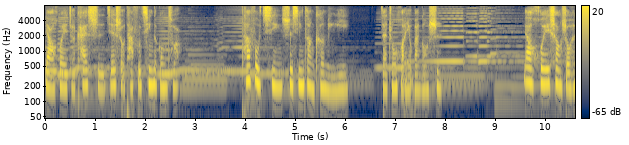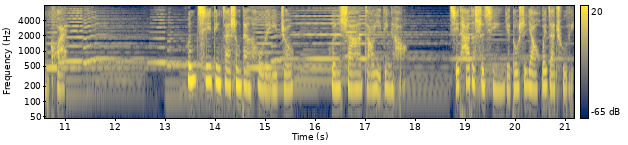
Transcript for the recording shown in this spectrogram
耀辉则开始接手他父亲的工作。他父亲是心脏科名医，在中环有办公室。耀辉上手很快，婚期定在圣诞后的一周，婚纱早已订好，其他的事情也都是耀辉在处理。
